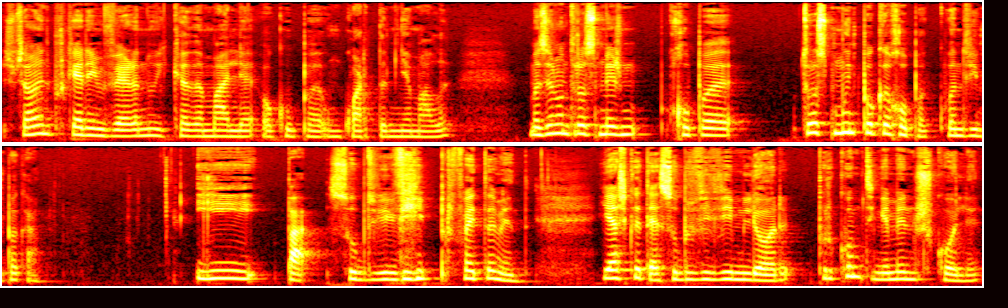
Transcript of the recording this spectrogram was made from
Especialmente porque era inverno e cada malha ocupa um quarto da minha mala, mas eu não trouxe mesmo roupa, trouxe muito pouca roupa quando vim para cá. E pá, sobrevivi perfeitamente. E acho que até sobrevivi melhor, porque como tinha menos escolha,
